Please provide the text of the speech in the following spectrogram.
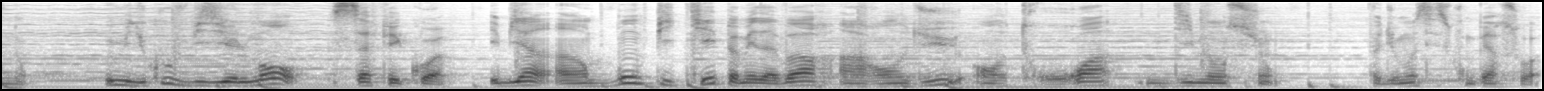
non. Oui, mais du coup, visuellement, ça fait quoi? Eh bien, un bon piqué permet d'avoir un rendu en trois dimensions. Enfin, du moins, c'est ce qu'on perçoit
